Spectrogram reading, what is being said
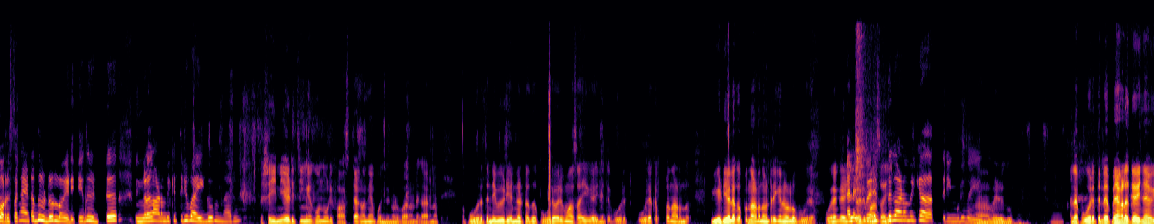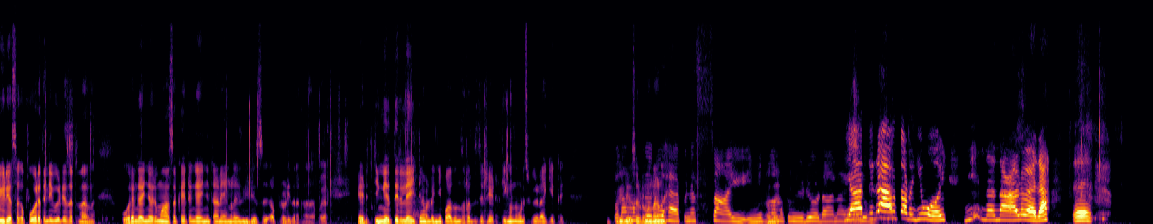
കുറച്ച് ദിവസം കഴിഞ്ഞിട്ട് അത് ഇടുള്ളൂ. എഡിറ്റ് ചെയ്ത് ഇട്ട് നിങ്ങൾ കാണുമ്പോൾ ഇത്തിരി വൈകും എന്നാലും. പക്ഷേ ഇനി എഡിറ്റിംഗ് ഒക്കെ ഒന്നുകൂടി ഫാസ്റ്റ് ആക്കണം ഞാൻ പൊന്നിനോട് പറഞ്ഞിട്ടുണ്ട്. കാരണം പൂരത്തിന്റെ വീഡിയോ തന്നെ ഇട്ടത് പൂരം ഒരു മാസമായി കഴിഞ്ഞിട്ട്. പൂര പൂരൊക്കെ ഇപ്പൊ നടന്നു വീഡിയോയിലൊക്കെ ഇപ്പൊ നടന്നുകൊണ്ടിരിക്കണുള്ളൂ പൂരം. പൂരം കഴിഞ്ഞിട്ട് ഒരു മാസമായി വൈകും. അല്ല പൂരത്തിന്റെ ഇപ്പൊ ഞങ്ങൾ കഴിഞ്ഞ വീഡിയോസ് ഒക്കെ പൂരത്തിന്റെ വീഡിയോസ് ഇട്ടുണ്ടായിരുന്നു പൂരം കഴിഞ്ഞ ഒരു മാസമൊക്കെ ആയിട്ട് കഴിഞ്ഞിട്ടാണ് ഞങ്ങൾ വീഡിയോസ് അപ്ലോഡ് ചെയ്തിരിക്കുന്നത് അപ്പോൾ എഡിറ്റിംഗ് ഇത്തിരി ലേറ്റ് ആവുന്നുണ്ട് ഇനിയിപ്പോൾ അതൊന്നും ശ്രദ്ധിച്ചിട്ട് എഡിറ്റിംഗ് ഒന്നും കൂടി സ്പീഡ് ആക്കിയിട്ട് വീഡിയോസ് ഇടണമെന്നാണ്. ഹാപ്പിനെസ് ആയി. ഇനിയിപ്പോ നമുക്ക് വീഡിയോ പോയി. നാളെ വരാം.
